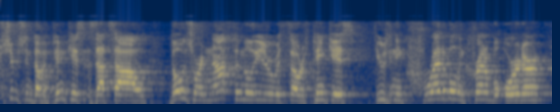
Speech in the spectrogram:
Shimshon David Pincus Zatzal. Those who are not familiar with uh, Rav Pincus, he was an incredible, incredible orator,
